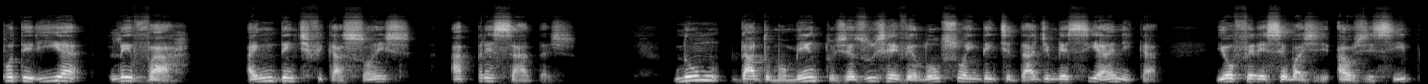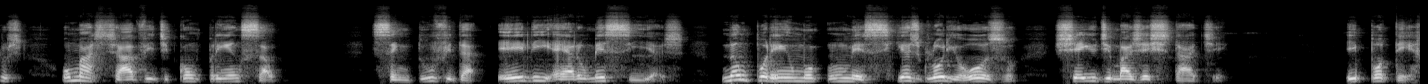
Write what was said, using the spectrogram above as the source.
poderia levar a identificações apressadas. Num dado momento, Jesus revelou sua identidade messiânica e ofereceu aos discípulos uma chave de compreensão. Sem dúvida, ele era o Messias, não porém um, Messias glorioso, cheio de majestade e poder.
